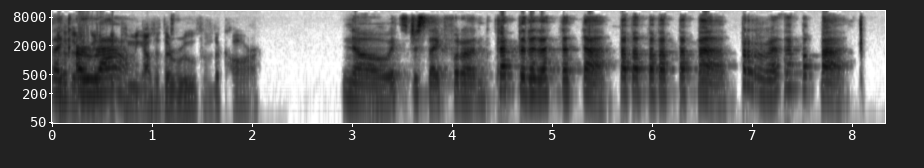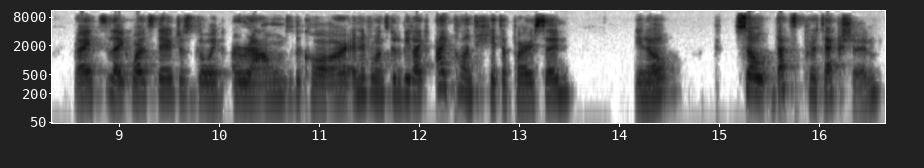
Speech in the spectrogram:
Like thought they were gonna be around. coming out of the roof of the car. No, it's just like full on. Right? Like whilst they're just going around the car and everyone's going to be like, I can't hit a person, you know? So that's protection.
